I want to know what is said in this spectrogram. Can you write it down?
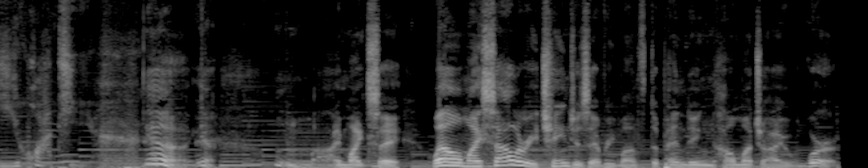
移话题。 Yeah, yeah. Hmm, I might say, well, my salary changes every month depending how much I work.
